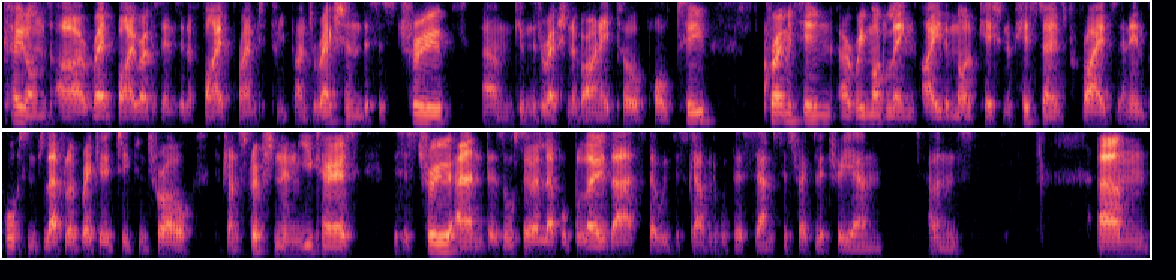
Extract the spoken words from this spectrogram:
codons are read by ribosomes in a 5' to 3' direction. This is true um, given the direction of RNA pol 2. Chromatin uh, remodeling, i.e., the modification of histones, provides an important level of regulatory control for transcription in eukaryotes. This is true, and there's also a level below that that we've discovered with the um, cis-regulatory um, elements. Um,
